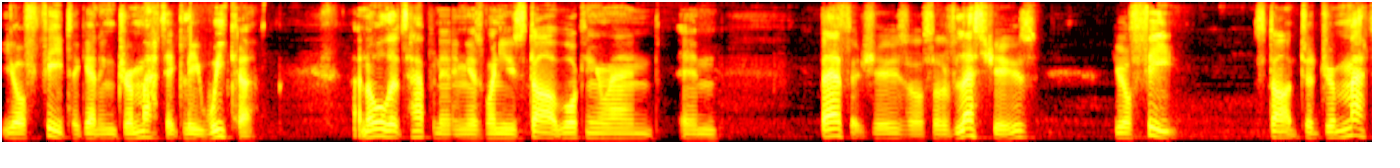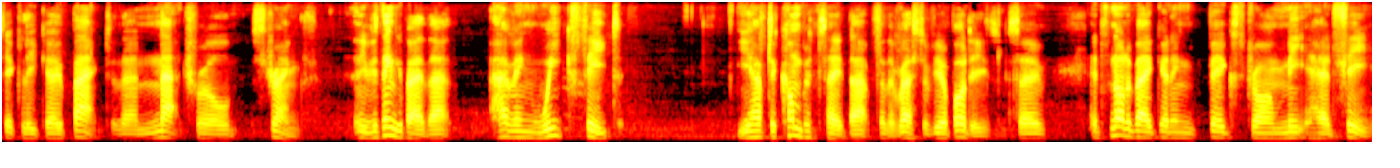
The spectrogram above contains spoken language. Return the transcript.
your feet are getting dramatically weaker. And all that's happening is when you start walking around in barefoot shoes or sort of less shoes, your feet start to dramatically go back to their natural strength. If you think about that, having weak feet, you have to compensate that for the rest of your bodies. So it's not about getting big, strong meathead feet.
